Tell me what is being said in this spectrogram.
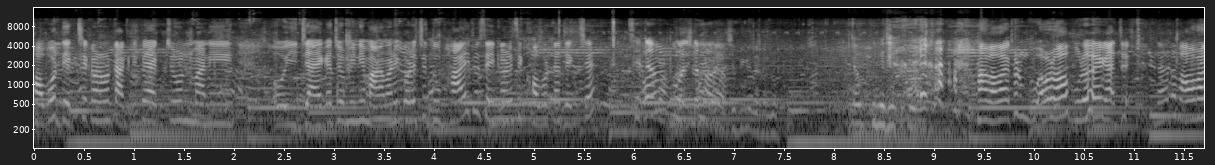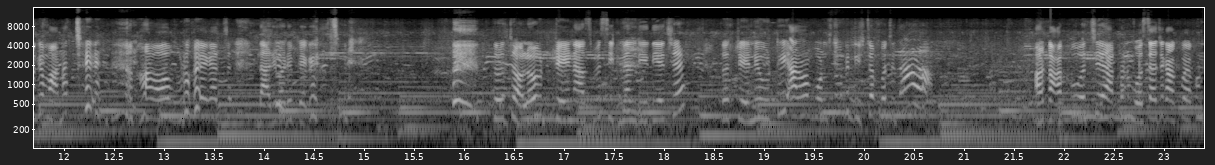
খবর দেখছে, কারণ কাকদ্বীপে একজন মানে ওই জায়গা জমি নিয়ে মারামারি করেছে দু ভাই তো সেই কারণে সেই খবরটা দেখছে। সেটাও বলতে হবে। আমার বাবা এখন আমার বাবা বুড়ো হয়ে গেছে। দাদা বাবা মাকে মানাচ্ছে। আমার বাবা বুড়ো হয়ে গেছে। দাড়ি বাড়ি পেকে গেছে। তো চলো ট্রেন আসবে সিগন্যাল দিয়ে দিয়েছে। তো ট্রেনে উঠি আর আমার বোন আমাকে ডিস্টার্ব করছে। না আর কাকু হচ্ছে এখন বসে আছে কাকু এখন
